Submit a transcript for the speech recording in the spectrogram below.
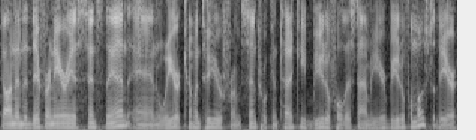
gone into different areas since then, and we are coming to you from central Kentucky. Beautiful this time of year, beautiful most of the year.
